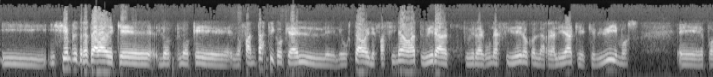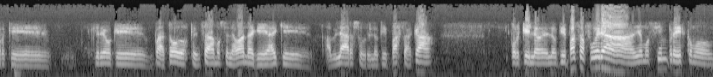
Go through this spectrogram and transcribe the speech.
y, y siempre trataba de que lo, lo que lo fantástico que a él le, le gustaba y le fascinaba tuviera tuviera algún asidero con la realidad que, que vivimos, eh, porque creo que para todos pensábamos en la banda que hay que hablar sobre lo que pasa acá porque lo, lo que pasa afuera digamos siempre es como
